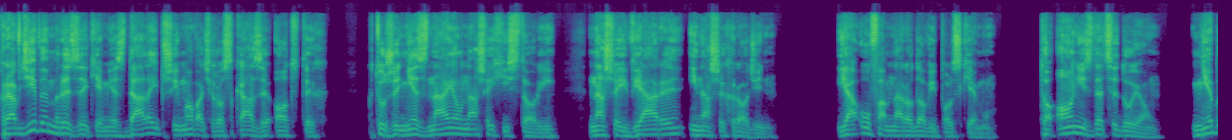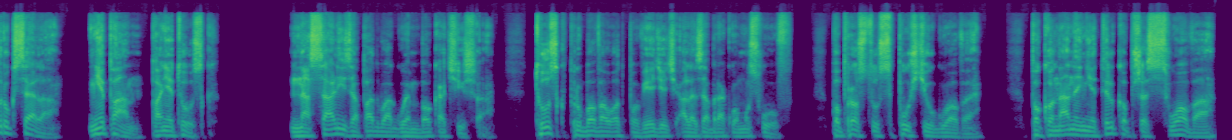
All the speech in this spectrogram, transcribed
Prawdziwym ryzykiem jest dalej przyjmować rozkazy od tych, którzy nie znają naszej historii, naszej wiary i naszych rodzin. Ja ufam narodowi polskiemu. To oni zdecydują, nie Bruksela, Nie pan, panie Tusk. Na sali zapadła głęboka cisza. Tusk próbował odpowiedzieć, ale zabrakło mu słów. Po prostu spuścił głowę. Pokonany nie tylko przez słowa,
